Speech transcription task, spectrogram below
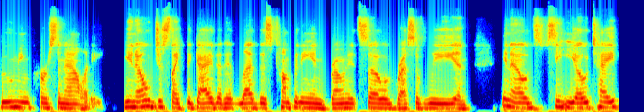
booming personality you know just like the guy that had led this company and grown it so aggressively and you know ceo type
